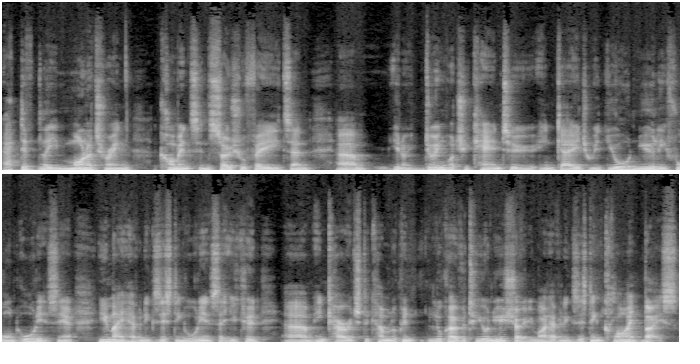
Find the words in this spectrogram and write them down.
actively monitoring comments in social feeds and um, you know doing what you can to engage with your newly formed audience. You know you may have an existing audience that you could um, encourage to come look and look over to your new show. You might have an existing client base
